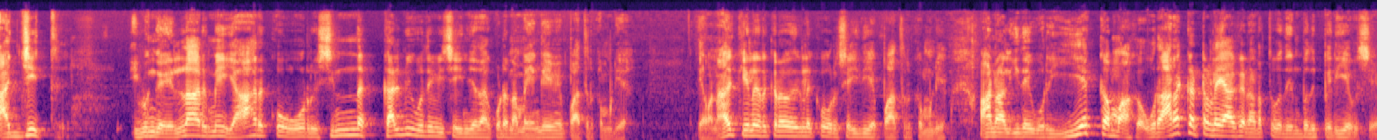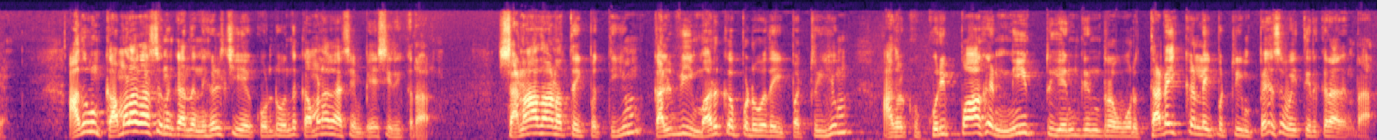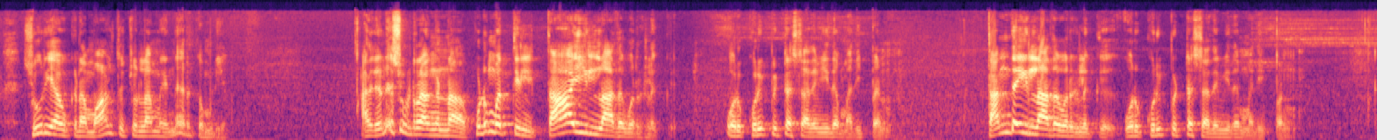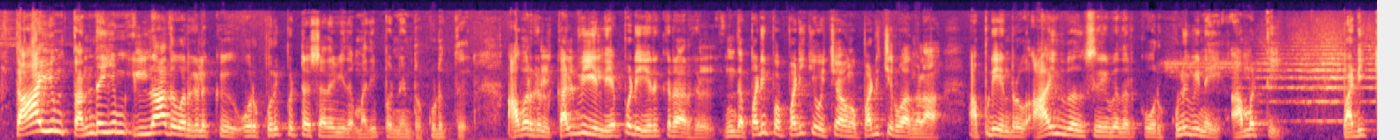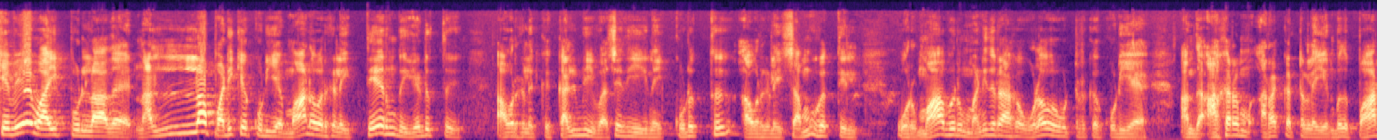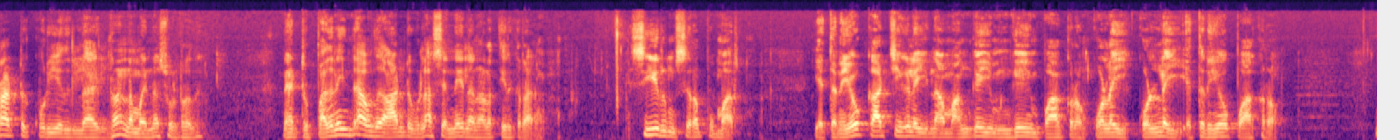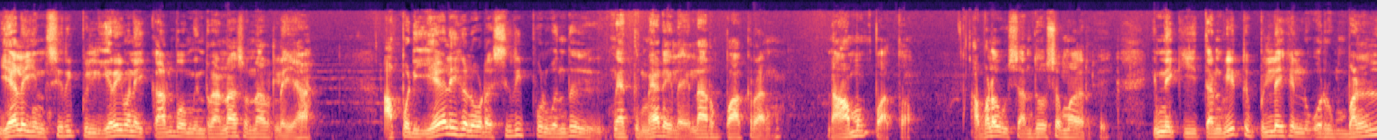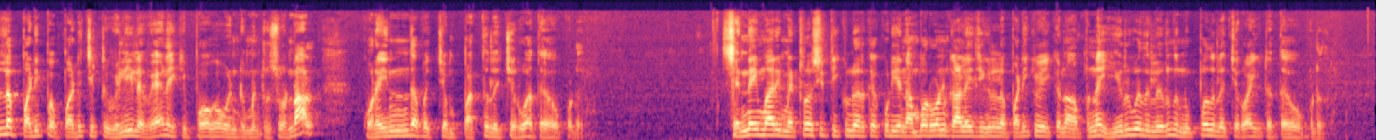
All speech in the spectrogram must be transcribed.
அஜித் இவங்க எல்லாருமே யாருக்கும் ஒரு சின்ன கல்வி உதவி செஞ்சதாக கூட நம்ம எங்கேயுமே பார்த்துருக்க முடியாது. எவனாவது கீழே இருக்கிறவர்களுக்கு ஒரு செய்தியை பார்த்துருக்க முடியும். ஆனால் இதை ஒரு இயக்கமாக ஒரு அறக்கட்டளையாக நடத்துவது என்பது பெரிய விஷயம். அதுவும் கமலஹாசனுக்கு அந்த நிகழ்ச்சியை கொண்டு வந்து கமலஹாசன் பேசியிருக்கிறார். சனாதானத்தை பற்றியும் கல்வி மறுக்கப்படுவதை பற்றியும் அதற்கு குறிப்பாக நீட்டு என்கின்ற ஒரு தடைக்கல்லை பற்றியும் பேச வைத்திருக்கிறார் என்றார். சூர்யாவுக்கு நம்ம வாழ்த்து சொல்லாமல் என்ன இருக்க முடியும்? அதில் என்ன சொல்கிறாங்கன்னா குடும்பத்தில் தாய் இல்லாதவர்களுக்கு ஒரு குறிப்பிட்ட சதவீத மதிப்பெண். தந்தை இல்லாதவர்களுக்கு ஒரு குறிப்பிட்ட சதவீத மதிப்பெண். தாயும் தந்தையும் இல்லாதவர்களுக்கு ஒரு குறிப்பிட்ட சதவீத மதிப்பெண் என்று கொடுத்து அவர்கள் கல்வியில் எப்படி இருக்கிறார்கள் இந்த படிப்பை படிக்க வச்சு அவங்க படிச்சிருவாங்களா அப்படி என்று ஆய்வு செய்வதற்கு ஒரு குழுவினை அமர்த்தி படிக்கவே வாய்ப்பு இல்லாத நல்லா படிக்கக்கூடிய மாணவர்களை தேர்ந்து எடுத்து அவர்களுக்கு கல்வி வசதியினை கொடுத்து அவர்களை சமூகத்தில் ஒரு மாபெரும் மனிதராக உழவு விட்டிருக்கக்கூடிய அந்த அகரம் அறக்கட்டளை என்பது பாராட்டுக்குரியது இல்லை என்றால் நம்ம என்ன சொல்கிறது நேற்று பதினைந்தாவது ஆண்டு விழா சென்னையில் நடத்தியிருக்கிறாங்க. சீரும் சிறப்புமார். எத்தனையோ காட்சிகளை நாம் அங்கேயும் இங்கேயும் பார்க்குறோம். கொலை கொள்ளை எத்தனையோ பார்க்குறோம். ஏழையின் சிரிப்பில் இறைவனை காண்போம் என்று அண்ணா சொன்னார் இல்லையா? அப்படி ஏழைகளோட சிரிப்பு வந்து நேற்று மேடையில் எல்லாரும் பார்க்குறாங்க. நாமும் பார்த்தோம். அவ்வளவு சந்தோஷமாக இருக்குது இன்றைக்கி தன் வீட்டு பிள்ளைகள் ஒரு நல்ல படிப்பை படிச்சுட்டு வெளியில் வேலைக்கு போக வேண்டும் என்று சொன்னால் குறைந்தபட்சம் பத்து லட்ச ரூபா தேவைப்படுது. சென்னை மாதிரி மெட்ரோ சிட்டிக்குள்ளே இருக்கக்கூடிய நம்பர் ஒன் காலேஜுகளில் படிக்க வைக்கணும் அப்படின்னா இருபதுலேருந்து முப்பது லட்ச ரூபாய்க்கிட்ட தேவைப்படுது.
